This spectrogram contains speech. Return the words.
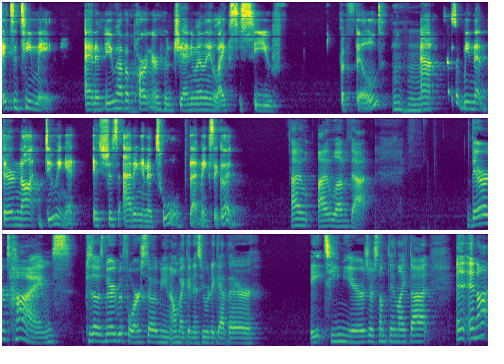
it's a teammate. And if you have a partner who genuinely likes to see you fulfilled, Mm-hmm. uh, doesn't mean that they're not doing it. It's just adding in a tool that makes it good. I I love that. There are times because I was married before, so I mean, oh my goodness, we were together 18 years or something like that. And, and I,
